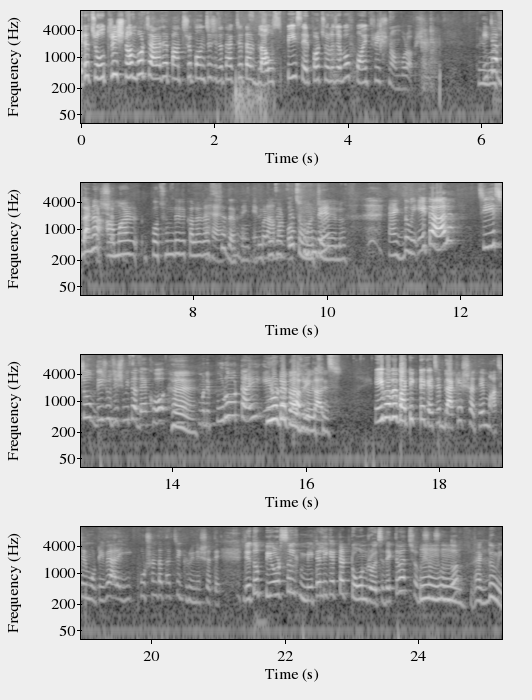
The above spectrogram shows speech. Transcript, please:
এটা চৌত্রিশ নম্বর চার হাজার পাঁচশো পঞ্চাশ এটা থাকছে তার ব্লাউজ পিস এরপর চলে যাব পঁয়ত্রিশ নম্বর অপশন এটা না। আমার পছন্দের কালার আসছে? হ্যাঁ, দেখো মানে এবার আমার পছন্দের। একদমই। এটার চেস্ট অবধি সুচিস্মিতা দেখো হ্যাঁ। মানে পুরোটাই পুরোটা কাজ রয়েছে। এইভাবে বাটিকটা গেছে ব্ল্যাকের সাথে মাছের মোটিভে আর এই পোর্শনটা থাকছে গ্রিনের সাথে। যেহেতু পিওর সিল্ক মেটালিক একটা টোন রয়েছে দেখতে পাচ্ছ? ভীষণ সুন্দর। একদমই।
